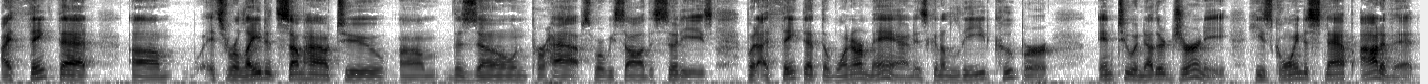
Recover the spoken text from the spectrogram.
I think that um, it's related somehow to um, the zone, perhaps where we saw the sooties. But I think that the one armed man is going to lead Cooper into another journey. He's going to snap out of it,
